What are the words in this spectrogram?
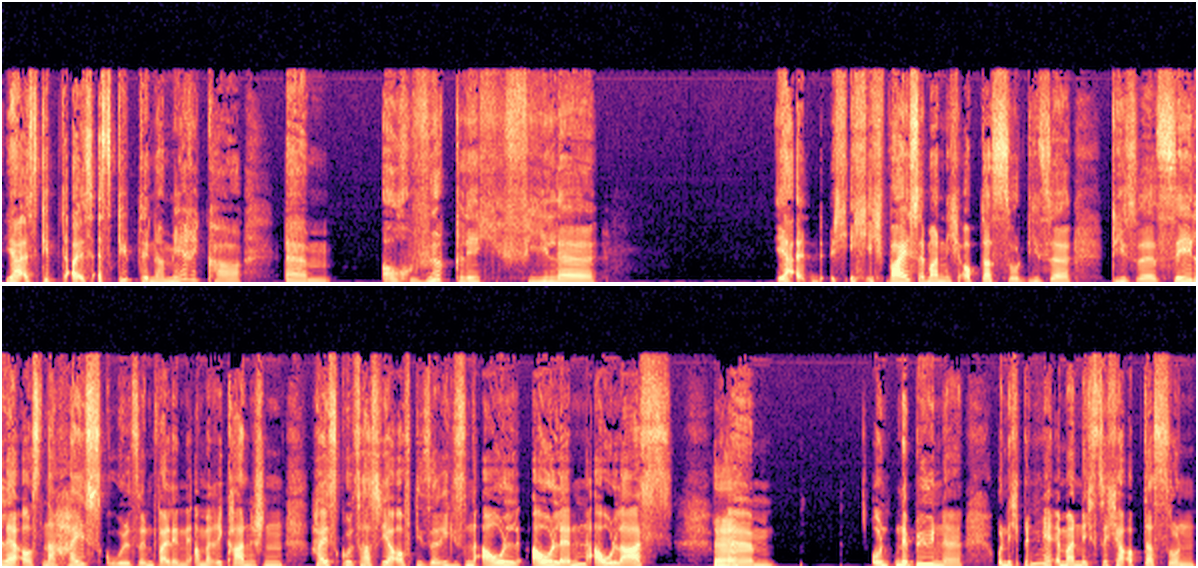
Ja, es gibt, es, es gibt in Amerika ähm, auch wirklich viele. Ja, ich, ich, ich weiß immer nicht, ob das so diese, diese Seele aus einer Highschool sind, weil in amerikanischen Highschools hast du ja oft diese riesen Aul, Aulen, Aulas. Ja. ähm, und eine Bühne. Und ich bin mir immer nicht sicher, ob das so ein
